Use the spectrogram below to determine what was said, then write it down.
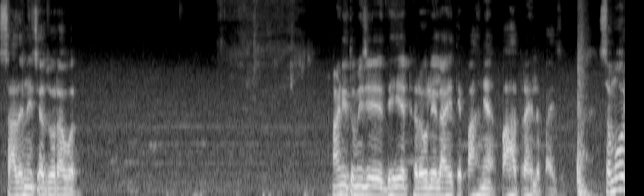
साधनेच्या जोरावर. आणि तुम्ही जे ध्येय ठरवलेलं आहे ते पाहण्या पाहत राहिलं पाहिजे. समोर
